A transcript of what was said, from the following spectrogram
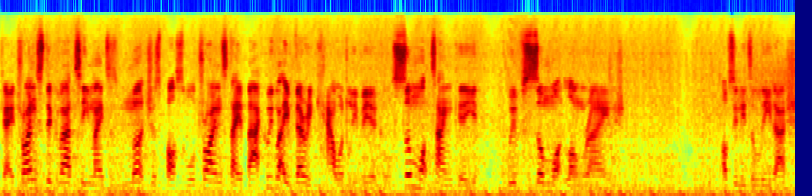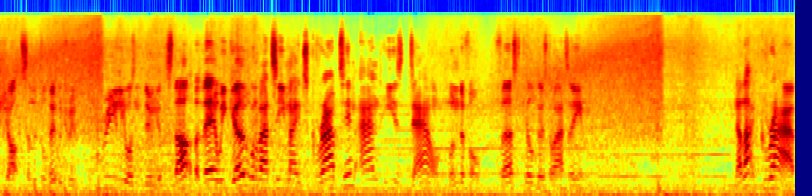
Okay, try and stick with our teammates as much as possible. Try and stay back. We've got a very cowardly vehicle. Somewhat tanky, with somewhat long range. Obviously need to lead our shots a little bit, which we really wasn't doing at the start. But there we go. One of our teammates grabbed him, and he is down. Wonderful. First kill goes to our team. Now that grab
